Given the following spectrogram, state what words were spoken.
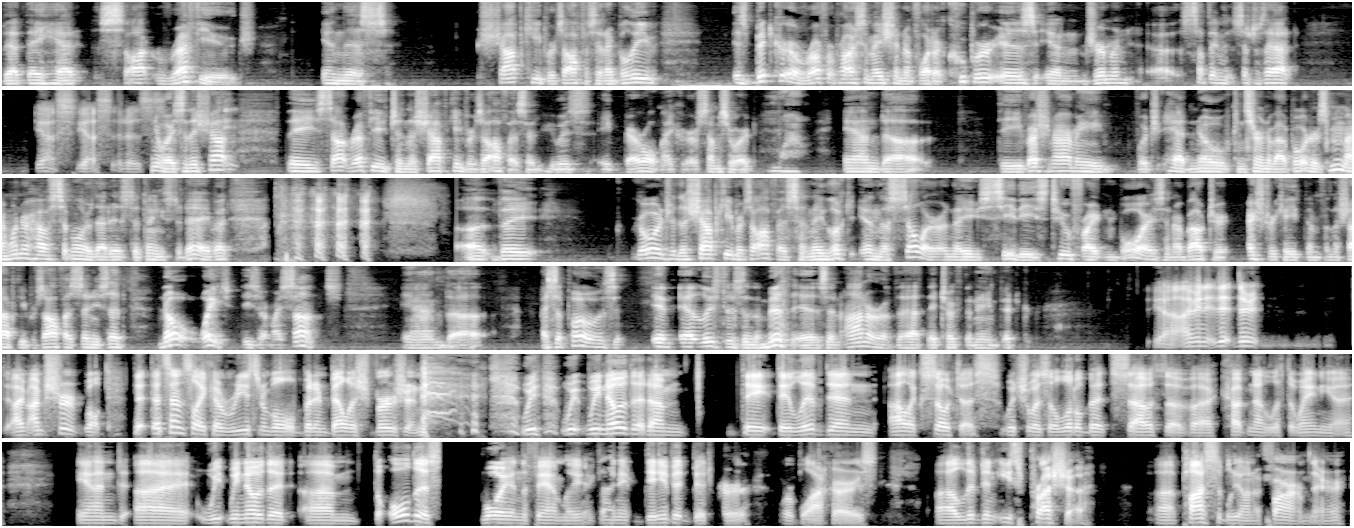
that they had sought refuge in this shopkeeper's office. And i believe is Bittker a rough approximation of what a Cooper is in German, uh, something such as that? Yes, yes, it is. Anyway, so they shot, they sought refuge in the shopkeeper's office, and he was a barrel maker of some sort. Wow. And uh, the Russian army, which had no concern about borders, hmm, I wonder how similar that is to things today. But uh, they go into the shopkeeper's office and they look in the cellar and they see these two frightened boys and are about to extricate them from the shopkeeper's office. And he said, No, wait, these are my sons. And uh, I suppose, it, at least as the myth is, in honor of that, they took the name Bittker. Yeah, I mean, I'm, I'm sure. Well, that, that sounds like a reasonable but embellished version. we, we we know that um they they lived in Aleksotas, which was a little bit south of uh, Kovna, Lithuania, and uh, we we know that um, the oldest boy in the family, a guy named David Bittker or Blockars, uh, lived in East Prussia, uh, possibly on a farm there.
